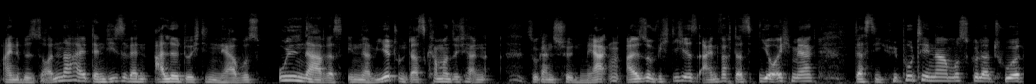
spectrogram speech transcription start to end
eine Besonderheit, denn diese werden alle durch den Nervus ulnaris innerviert und das kann man sich dann so ganz schön merken. Also wichtig ist einfach, dass ihr euch merkt, dass die Hypothenarmuskulatur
